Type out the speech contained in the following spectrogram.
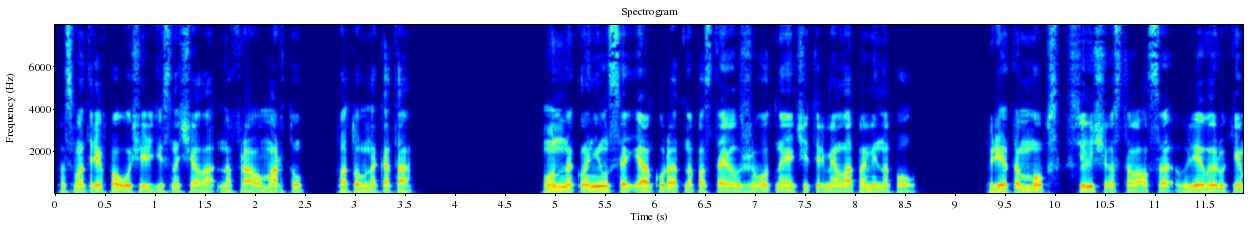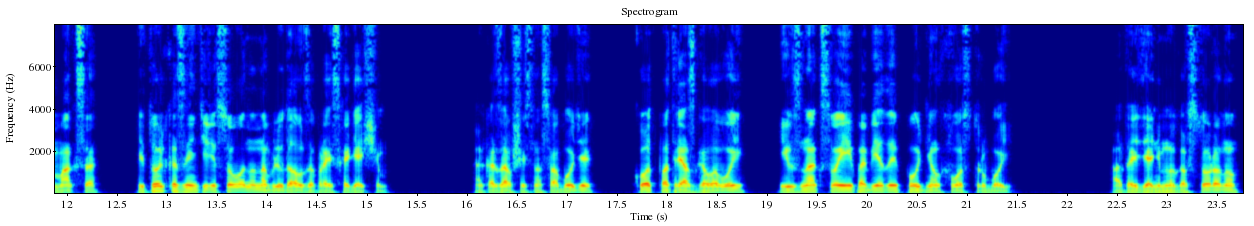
посмотрев по очереди сначала на фрау Марту, потом на кота. Он наклонился и аккуратно поставил животное четырьмя лапами на пол. При этом мопс все еще оставался в левой руке Макса и только заинтересованно наблюдал за происходящим. Оказавшись на свободе, кот потряс головой и в знак своей победы поднял хвост трубой. Отойдя немного в сторону,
